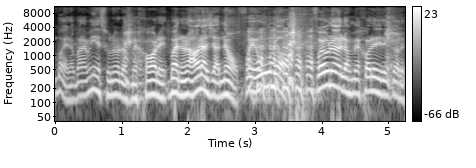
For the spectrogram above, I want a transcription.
Bueno, para mí es uno de los mejores. Bueno, no, ahora ya no. Fue uno, fue uno de los mejores directores.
